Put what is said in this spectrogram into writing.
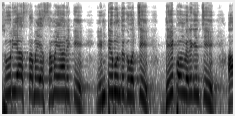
సూర్యాస్తమయ సమయానికి ఇంటి ముందుకు వచ్చి దీపం వెలిగించి ఆ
